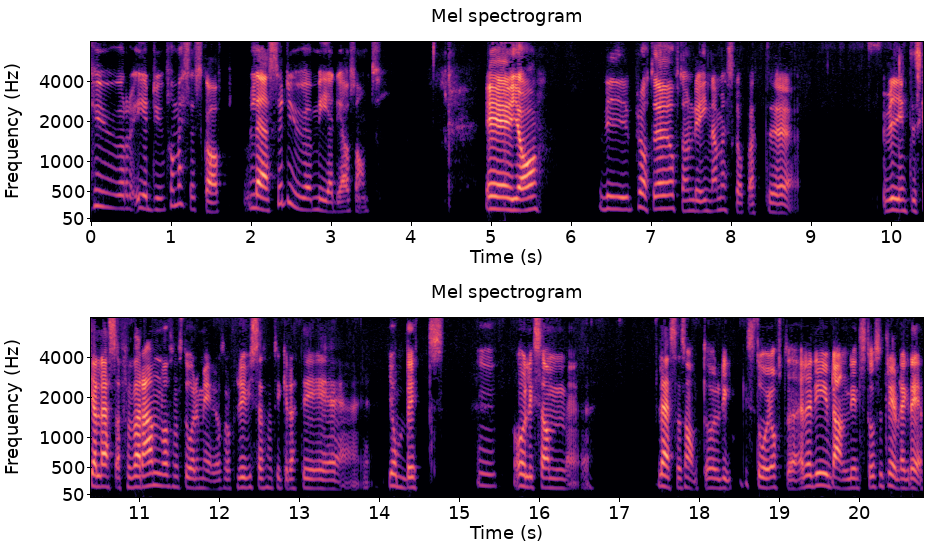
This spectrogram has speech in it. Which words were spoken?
hur är du på mästerskap? Läser du media och sånt? Eh, ja, vi pratar ju ofta om det innan mästerskap att eh, vi inte ska läsa för varann vad som står i media och så, för det är vissa som tycker att det är jobbigt Mm. och liksom eh, läsa sånt och det står ju ofta, eller det är ibland det inte står så trevliga grejer.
